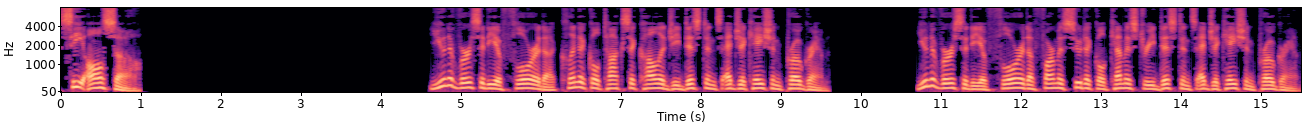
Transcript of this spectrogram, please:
See also University of Florida Clinical Toxicology Distance Education Program University of Florida Pharmaceutical Chemistry Distance Education Program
